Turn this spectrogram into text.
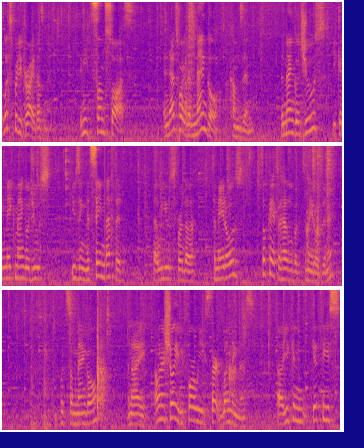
it looks pretty dry, doesn't it? It needs some sauce. And that's where the mango comes in. The mango juice, you can make mango juice using the same method that we use for the tomatoes. It's okay if it has a little bit of tomatoes in it. Put some mango. And I, I want to show you before we start blending this. Uh, you can get these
